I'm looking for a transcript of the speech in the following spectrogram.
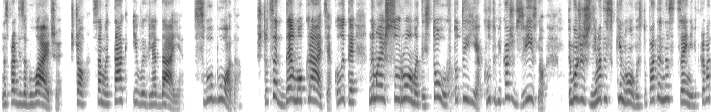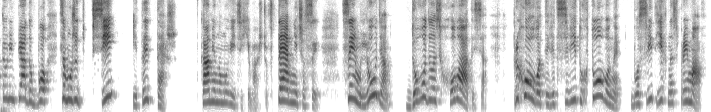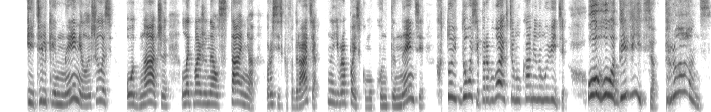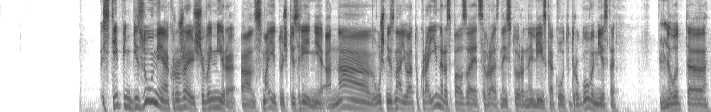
насправді забуваючи, що саме так і виглядає свобода, що це демократія, коли ти не маєш соромитись того, хто ти є. Коли тобі кажуть, звісно, ти можеш зніматись в кіно, виступати на сцені, відкривати Олімпіаду, бо це можуть всі, і ти теж. В кам'яному віці, хіба що, в темні часи. Цим людям доводилось ховатися, приховувати від світу, хто вони, бо світ їх не сприймав. І тільки нині лишилась одна чи ледь майже не остання Російська Федерація на європейському континенті, хто й досі перебуває в цьому кам'яному віці. Ого, дивіться, транс! степень безумия окружающего мира, а, с моей точки зрения, она, уж не знаю, от Украины расползается в разные стороны или из какого-то другого места. Ну вот а,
